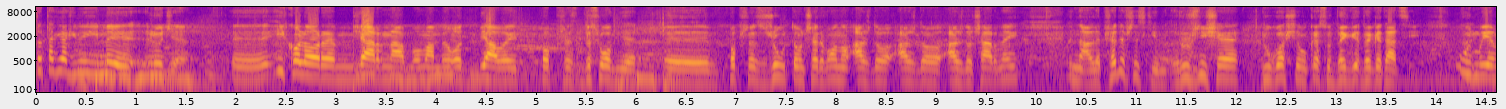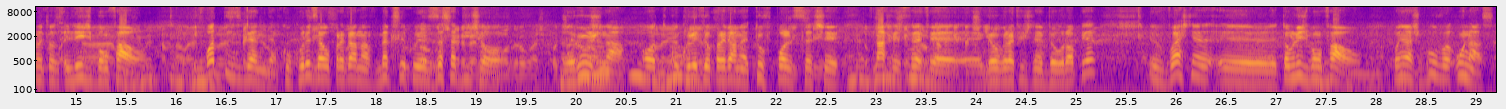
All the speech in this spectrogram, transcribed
no tak jak my, i my ludzie, E, i kolorem ziarna, bo mamy od białej poprzez dosłownie e, poprzez żółtą, czerwoną aż do, aż do, aż do czarnej, no ale przede wszystkim różni się długością okresu wege- wegetacji. Ujmujemy to liczbą FAO. Pod tym względem kukurydza uprawiana w Meksyku jest zasadniczo różna od kukurydzy uprawianej tu w Polsce czy w naszej strefie geograficznej w Europie. Właśnie e, tą liczbą FAO, ponieważ u, nas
